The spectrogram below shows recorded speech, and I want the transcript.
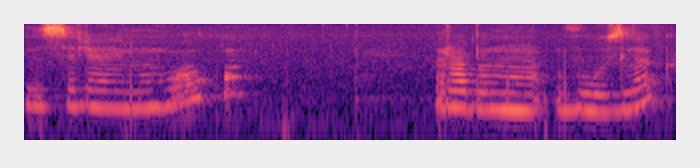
Заселяємо голку, робимо вузлик.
